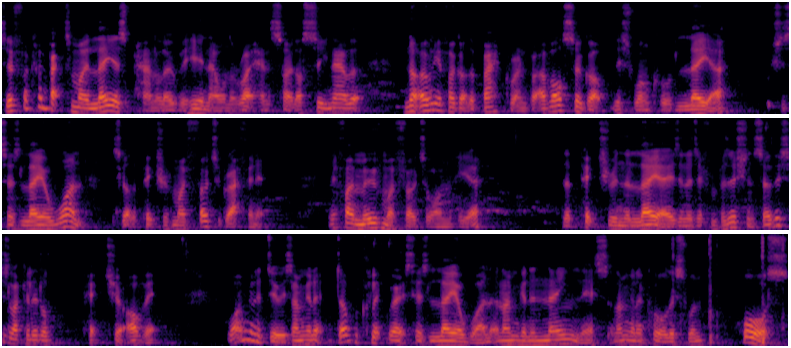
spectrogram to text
So if I come back to my layers panel over here now on the right hand side, I'll see now that not only have I got the background, but I've also got this one called layer, which says layer 1. It's got the picture of my photograph in it. And if I move my photo on here, the picture in the layer is in a different position. So this is like a little picture of it. What I'm going to do is I'm going to double click where it says layer 1 and I'm going to name this and I'm going to call this one horse.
